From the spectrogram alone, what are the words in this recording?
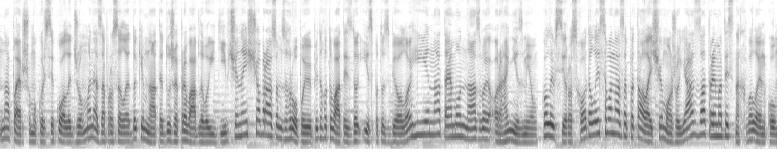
На першому курсі коледжу мене запросили до кімнати дуже привабливої дівчини, щоб разом з групою підготуватись до іспиту з біології на тему назви організмів. Коли всі розходились, вона запитала, чи можу я затриматись на хвилинку.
